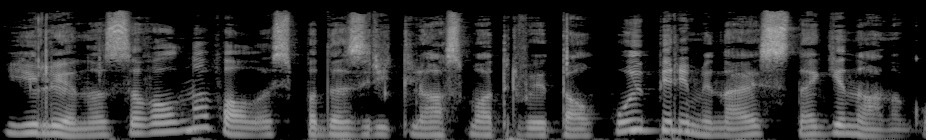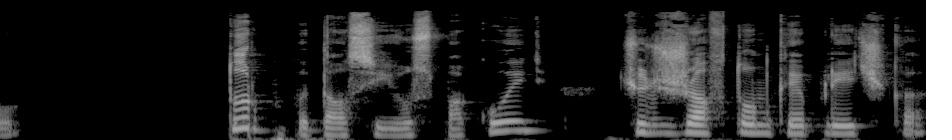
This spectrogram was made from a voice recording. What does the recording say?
Елена заволновалась, подозрительно осматривая толпу и переминаясь с ноги на ногу. Тор попытался ее успокоить, чуть сжав тонкое плечико,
